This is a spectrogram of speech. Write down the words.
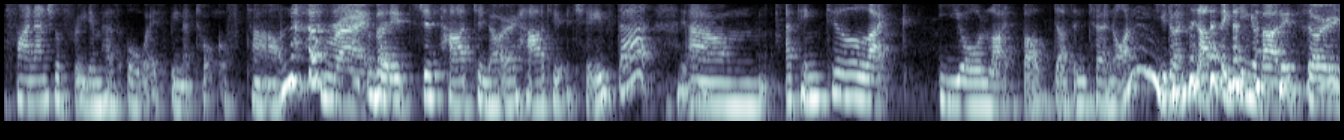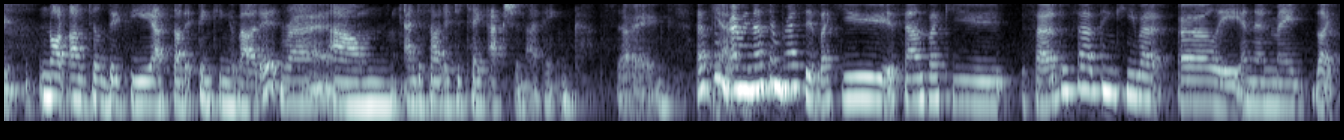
financial freedom has always been a talk of town. Right. but it's just hard to know how to achieve that. Yeah. Um, I think till like your light bulb doesn't turn on, you don't start thinking about it. So not until this year I started thinking about it. Right. Um, and decided to take action. I think so. That's Yeah. I mean that's impressive. Like you, it sounds like you decided to start thinking about it early and then made like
